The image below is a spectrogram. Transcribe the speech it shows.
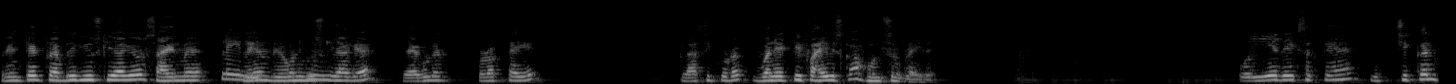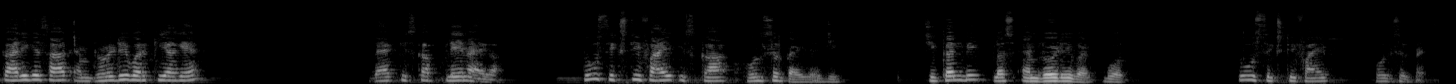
प्रिंटेड फैब्रिक यूज़ किया गया और साइड में. प्लेन रेन यूज़ किया गया। है रेगुलर प्रोडक्ट है ये। क्लासिक प्रोडक्ट 185 इसका होलसेल प्राइस है। और ये देख सकते हैं ये चिकन कारी के साथ एम्ब्रॉयडरी वर्क किया गया है। बैक इसका प्लेन आएगा। 265 इसका होलसेल प्राइस है जी। चिकन भी plus embroidery work both 265 wholesale price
